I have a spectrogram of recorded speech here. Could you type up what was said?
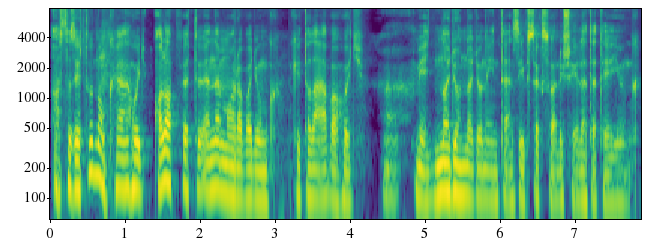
Azt azért tudnunk kell, hogy alapvetően nem arra vagyunk kitalálva, hogy mi egy nagyon-nagyon intenzív szexuális életet éljünk.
